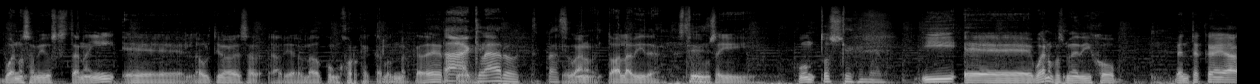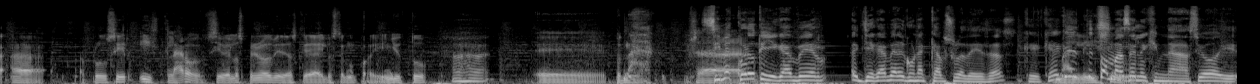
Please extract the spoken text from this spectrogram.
buenos amigos que están ahí. Eh, la última vez había hablado con Jorge Carlos Mercader. Ah, claro. Que, bueno, toda la vida estuvimos ahí juntos. Qué genial. Y eh, bueno, pues me dijo, vente acá a, a, producir. Y claro, si ve los primeros videos que ahí los tengo por ahí en YouTube. Ajá. Eh, pues nada. O sea, sí me acuerdo que llegué a ver llegué a ver alguna cápsula de esas que, que, te tomas en el gimnasio y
